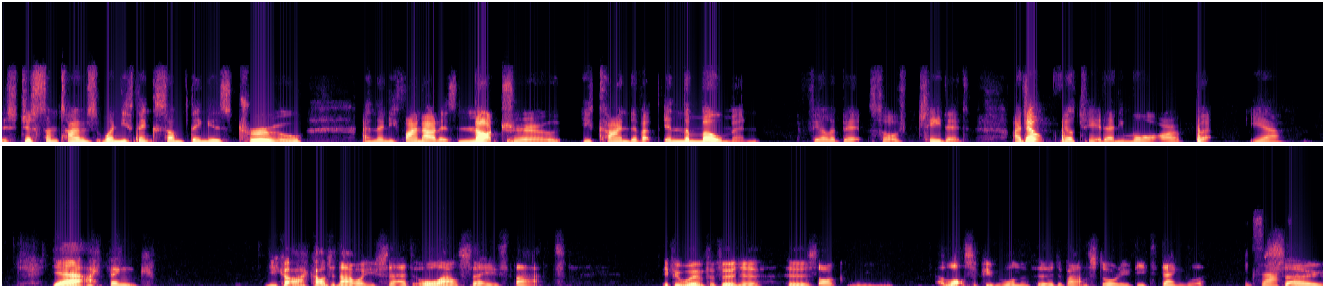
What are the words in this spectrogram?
it's just sometimes when you think something is true and then you find out it's not true, you kind of, in the moment, feel a bit sort of cheated. I don't feel cheated anymore, but yeah. Yeah, I think you can't, I can't deny what you've said. All I'll say is that if it weren't for Werner Herzog, lots of people wouldn't have heard about the story of Dieter Dengler. Exactly. So,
